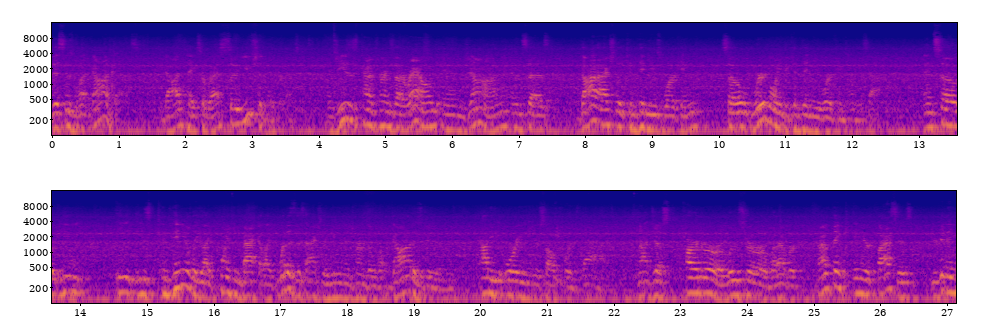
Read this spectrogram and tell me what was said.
this is what God does. God takes a rest, so you should take a rest. And Jesus kind of turns that around in John and says, God actually continues working, so we're going to continue working on the Sabbath. And so he he, he's continually like pointing back at like what does this actually mean in terms of what God is doing? How do you orient yourself towards that? Not just harder or looser or whatever. And I would think in your classes you're getting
